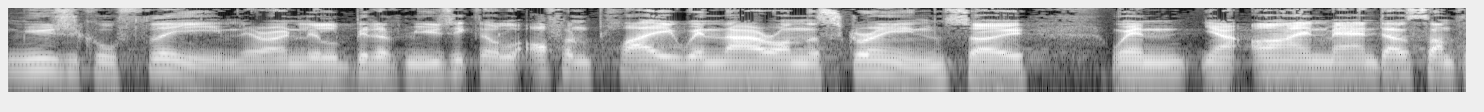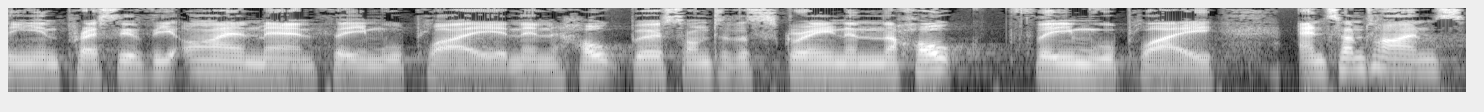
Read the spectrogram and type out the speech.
musical theme, their own little bit of music that will often play when they're on the screen. So when you know, Iron Man does something impressive, the Iron Man theme will play, and then Hulk bursts onto the screen, and the Hulk theme will play. And sometimes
